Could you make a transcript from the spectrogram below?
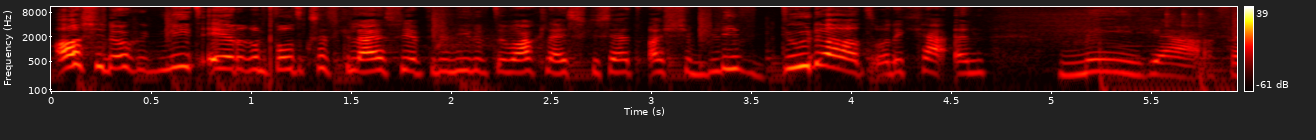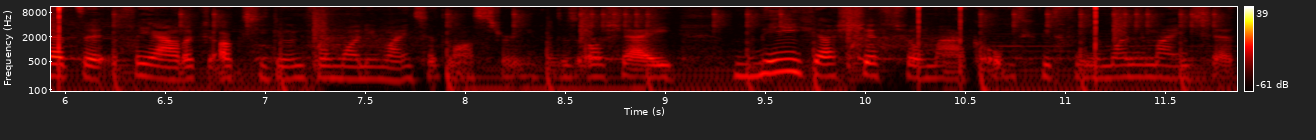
Als je nog niet eerder een podcast hebt geluisterd, heb je er niet op de wachtlijst gezet. Alsjeblieft, doe dat. Want ik ga een mega vette verjaardagsactie doen voor Money Mindset Mastery. Dus als jij mega shifts wil maken op het gebied van je money mindset,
